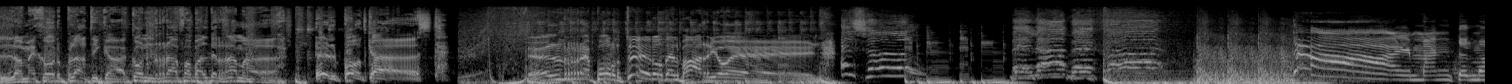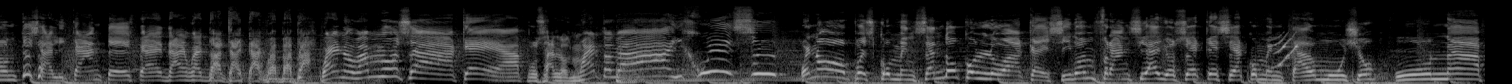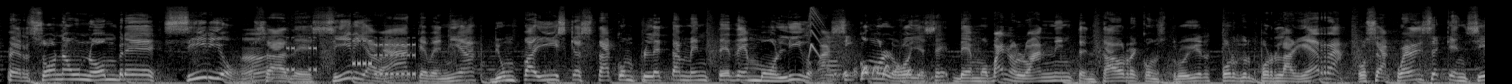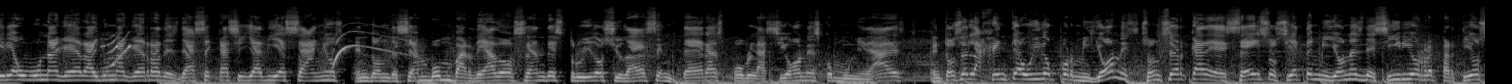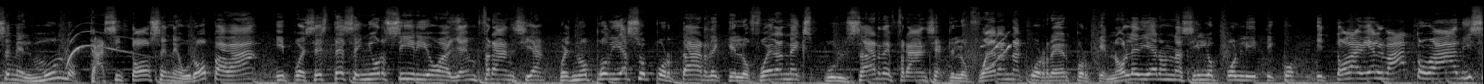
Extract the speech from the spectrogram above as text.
La mejor plática con Rafa Valderrama. El podcast. El reportero del barrio en. El show Montes, Montes, Alicantes. Bueno, vamos a qué? A, pues a los muertos, ¡ay, juez! Bueno, pues comenzando con lo acaecido en Francia, yo sé que se ha comentado mucho. Una persona, un hombre sirio, o sea, de Siria, ¿verdad? Que venía de un país que está completamente demolido, así como lo oyes, ¿eh? Demo, bueno, lo han intentado reconstruir por, por la guerra. O sea, acuérdense que en Siria hubo una guerra, hay una guerra desde hace casi ya 10 años en donde se han bombardeado, se han destruido ciudades enteras, poblaciones, comunidades. Entonces la gente ha huido por millones. Son cerca de 6 o 7 millones de sirios repartidos en el mundo, casi todos en Europa, va. Y pues este señor sirio allá en Francia, pues no podía soportar de que lo fueran a expulsar de Francia, que lo fueran a correr porque no le dieron asilo político. Y todavía el vato va, dice,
